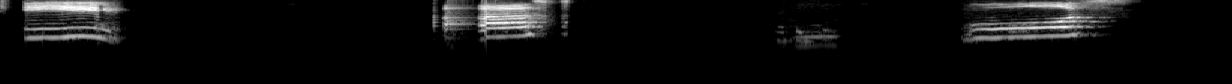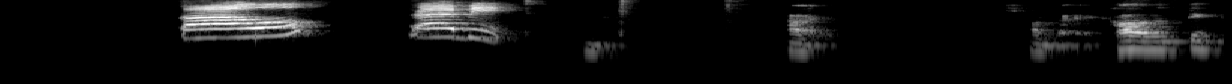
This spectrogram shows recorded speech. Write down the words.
sheep horse goose cow rabbit හරි. හොඳයි. කවුරුත් ටික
